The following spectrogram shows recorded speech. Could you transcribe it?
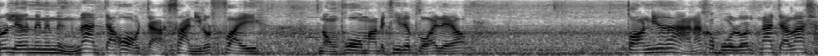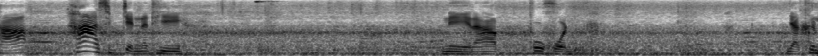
รถเร็วหนึ่งหนึ่งน่าจะออกจากสถานีรถไฟ หนองโพมาไปนที่เรียบร้อยแล้ว ตอนนี้สถานะขบวนรถน่าจะล่าช้า 57 นาที นี่นะครับ ผู้คน อย่าขึ้น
